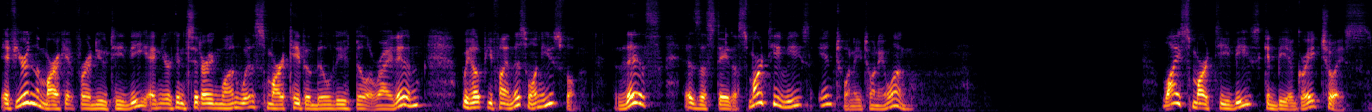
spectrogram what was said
If you're in the market for a new TV and you're considering one with smart capabilities built right in, we hope you find this one useful. This is the state of smart TVs in 2021. Why smart TVs can be a great choice.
